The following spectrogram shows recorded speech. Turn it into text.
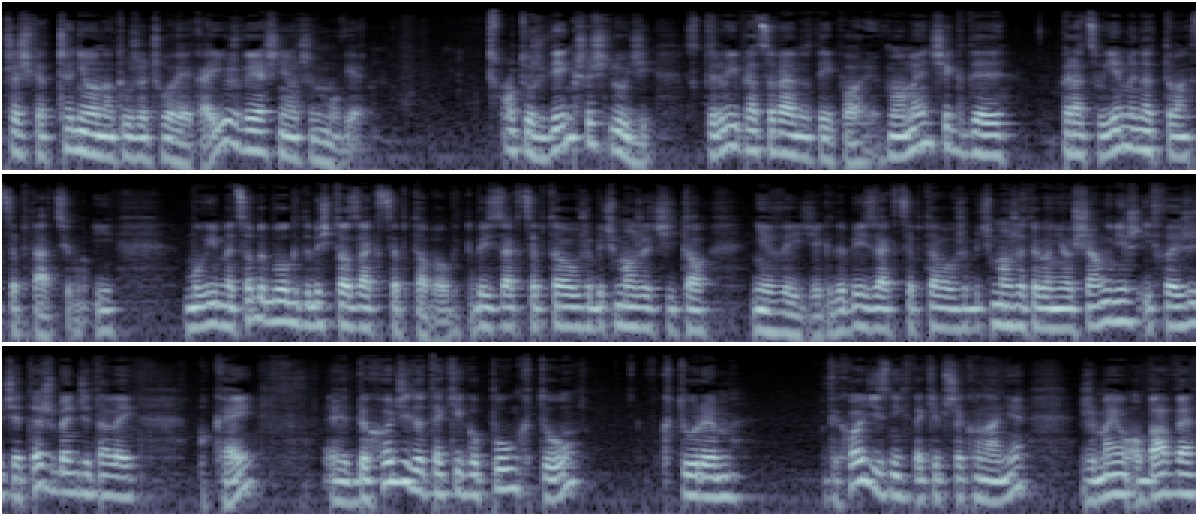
przeświadczenie o naturze człowieka. I już wyjaśnię, o czym mówię. Otóż większość ludzi, z którymi pracowałem do tej pory, w momencie, gdy pracujemy nad tą akceptacją i mówimy, co by było, gdybyś to zaakceptował. Gdybyś zaakceptował, że być może ci to nie wyjdzie. Gdybyś zaakceptował, że być może tego nie osiągniesz i twoje życie też będzie dalej ok. Dochodzi do takiego punktu, w którym wychodzi z nich takie przekonanie, że mają obawę,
